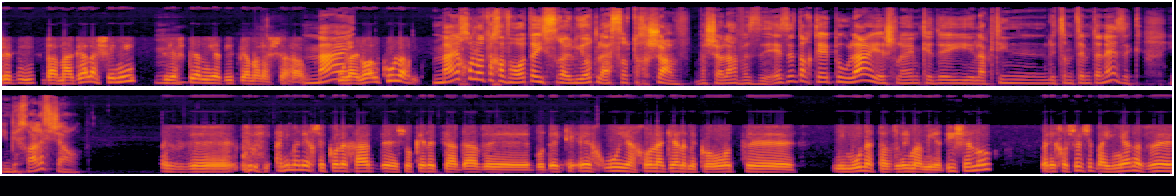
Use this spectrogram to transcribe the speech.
ובמעגל השני זה mm-hmm. ישפיע מיידית גם על השאר. מה... אולי לא על כולם. מה יכולות החברות הישראליות לעשות עכשיו, בשלב הזה? איזה דרכי פעולה יש להם כדי להקטין, לצמצם את הנזק, אם בכלל אפשר? אז אה, אני מניח שכל אחד אה, שוקל את צעדיו ובודק איך הוא יכול להגיע למקורות אה, מימון התזרים המיידי שלו, ואני חושב שבעניין הזה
